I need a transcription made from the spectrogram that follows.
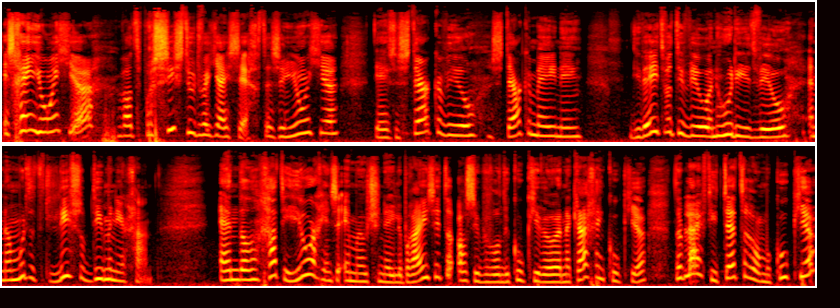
is geen jongetje wat precies doet wat jij zegt. Het is een jongetje die heeft een sterke wil, een sterke mening. Die weet wat hij wil en hoe hij het wil. En dan moet het het liefst op die manier gaan. En dan gaat hij heel erg in zijn emotionele brein zitten. Als hij bijvoorbeeld een koekje wil en dan krijgt hij een koekje. Dan blijft hij tetteren om een koekje.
